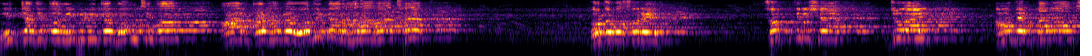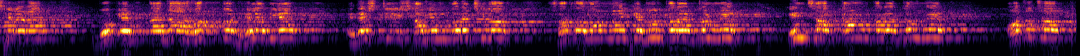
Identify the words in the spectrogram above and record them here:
নির্যাতিত, নিপীড়িত, বঞ্চিত আর যেভাবে অধিকার হারা হয়েছে, গত বছরের ছত্রিশে জুলাই আমাদের দালাল ছেলেরা বুকের তাজা রক্ত ঢেলে দিয়ে দেশটি স্বাধীন করেছিল সকল অন্যায়কে দূর করার জন্য, ইনসাফ কায়েম করার জন্য, অথচ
